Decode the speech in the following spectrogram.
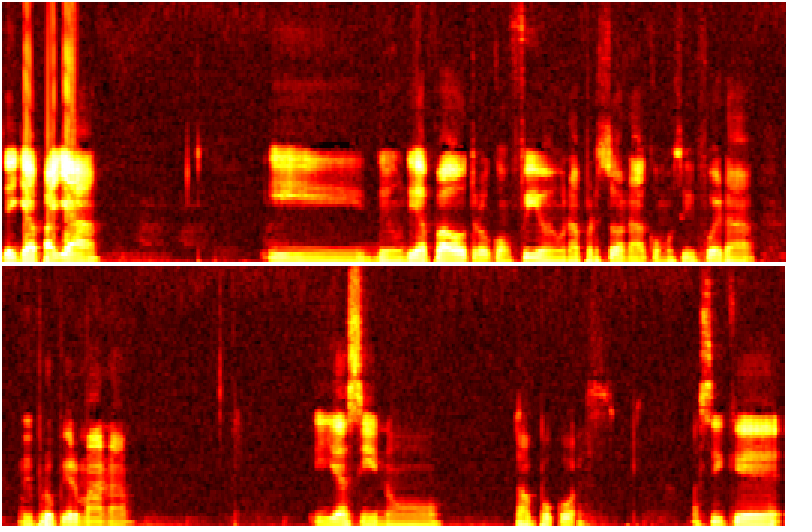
de ya para allá. Y de un día para otro confío en una persona como si fuera mi propia hermana. Y así no tampoco es. Así que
